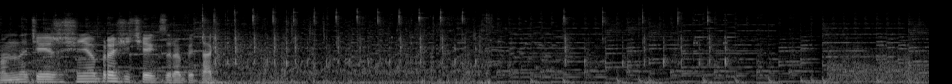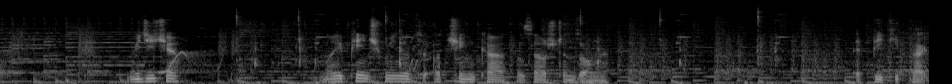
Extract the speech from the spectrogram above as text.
Mam nadzieję, że się nie obrazicie, jak zrobię tak. Widzicie? No i 5 minut odcinka zaoszczędzone. Epiki Pack.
